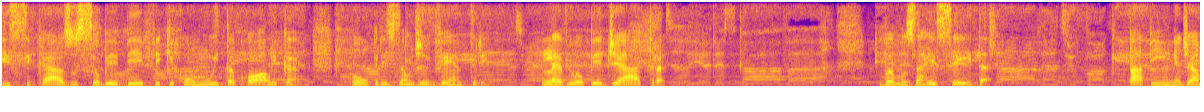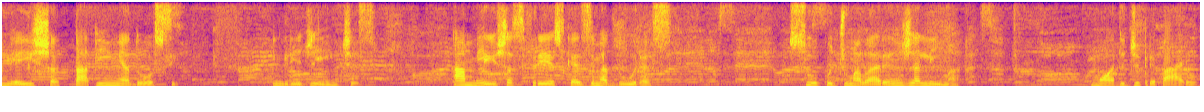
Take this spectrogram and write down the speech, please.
E se caso seu bebê fique com muita cólica, ou prisão de ventre. Leve-o ao pediatra. Vamos à receita. Papinha de ameixa, papinha doce. Ingredientes. Ameixas frescas e maduras. Suco de uma laranja lima. Modo de preparo.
